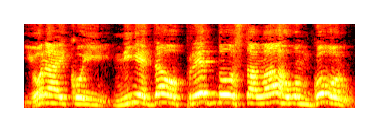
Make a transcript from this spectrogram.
I onaj koji nije dao prednost Allahovom govoru,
